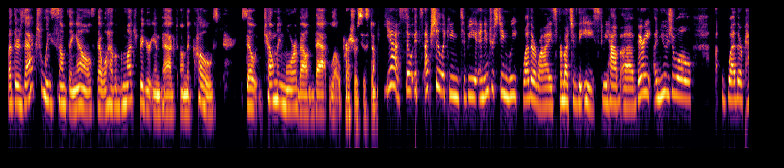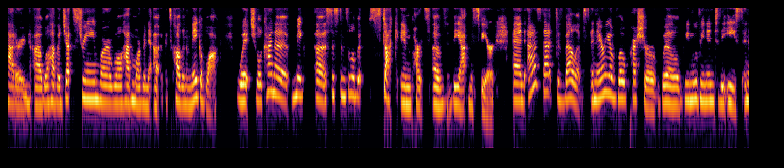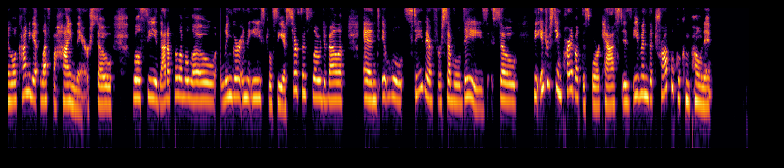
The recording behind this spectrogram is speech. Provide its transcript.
But there's actually something else that will have a much bigger impact on the coast so tell me more about that low pressure system. Yeah, so it's actually looking to be an interesting week weather wise for much of the East. We have a very unusual uh, weather pattern. Uh, we'll have a jet stream where we'll have more of an, uh, it's called an omega block which will kind of make uh, systems a little bit stuck in parts of the atmosphere. And as that develops, an area of low pressure will be moving into the east and it will kind of get left behind there. So we'll see that upper level low linger in the east. We'll see a surface low develop and it will stay there for several days. So the interesting part about this forecast is even the tropical component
